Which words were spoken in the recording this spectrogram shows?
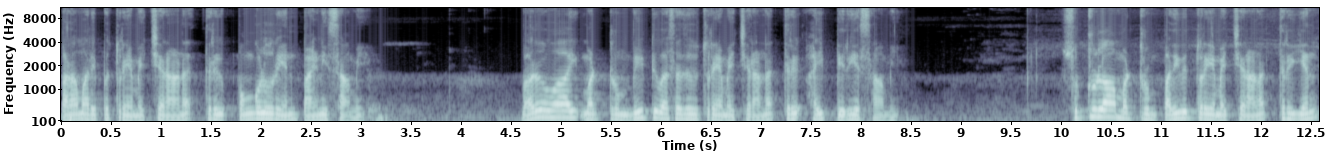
பராமரிப்புத்துறை அமைச்சரான திரு பொங்கலூர் என் பழனிசாமி வருவாய் மற்றும் வீட்டு வசதித்துறை அமைச்சரான திரு ஐ பெரியசாமி சுற்றுலா மற்றும் பதிவுத்துறை அமைச்சரான திரு. என்.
